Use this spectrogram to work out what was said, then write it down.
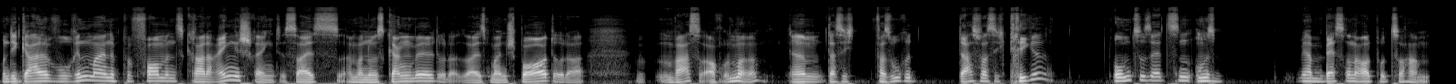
und egal worin meine Performance gerade eingeschränkt ist, sei es einfach nur das Gangbild oder sei es mein Sport oder was auch immer, ähm, dass ich versuche, das, was ich kriege, umzusetzen, um es ja, einen besseren Output zu haben.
